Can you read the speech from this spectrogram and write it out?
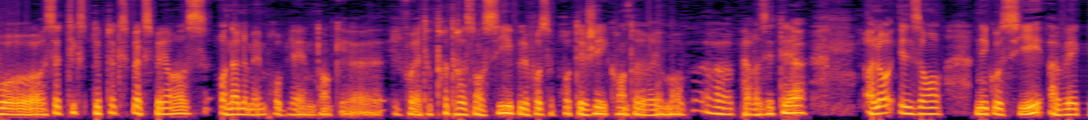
pour cette expérience, on a le même problème. Donc, euh, il faut être très très sensible, il faut se protéger contre les rayonnements euh, parasitaires. Alors, ils ont négocié avec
